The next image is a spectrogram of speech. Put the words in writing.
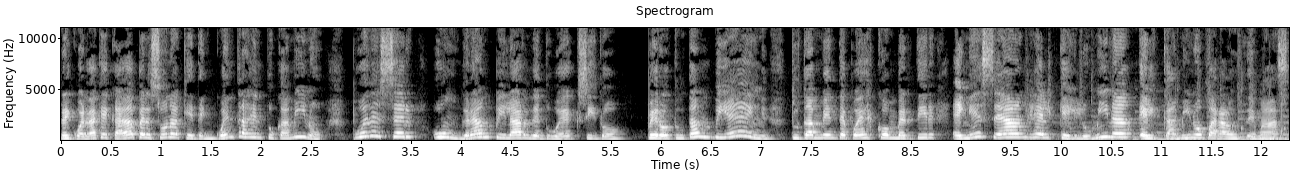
Recuerda que cada persona que te encuentras en tu camino puede ser un gran pilar de tu éxito. Pero tú también, tú también te puedes convertir en ese ángel que ilumina el camino para los demás.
